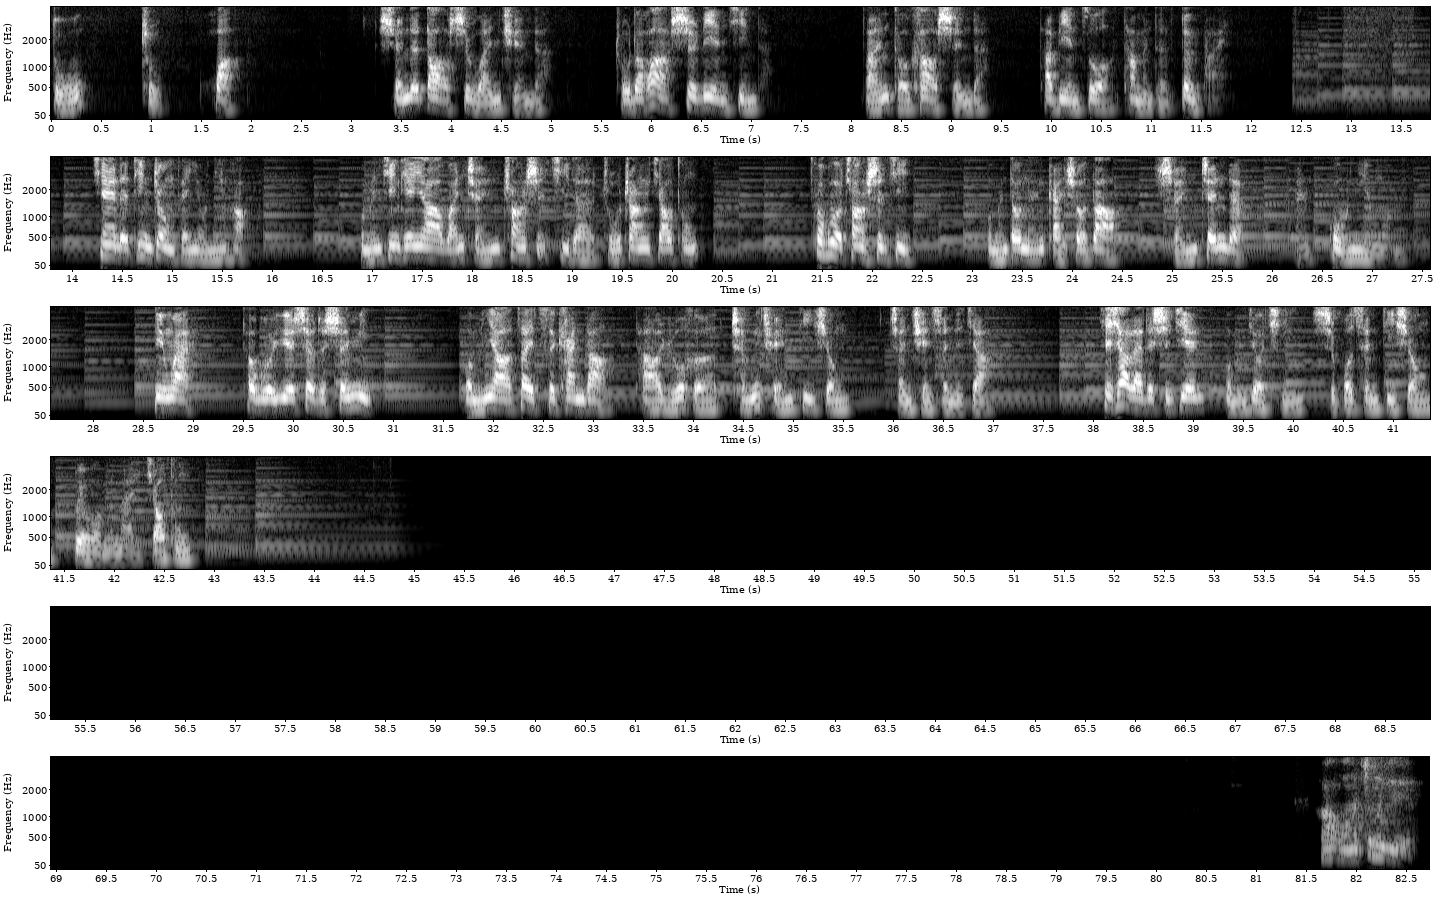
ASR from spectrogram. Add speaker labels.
Speaker 1: 读、主、话。神的道是完全的，主的话是炼净的。凡投靠神的，他便做他们的盾牌。亲爱的听众朋友，您好，我们今天要完成创世纪的逐章交通。透过创世纪，我们都能感受到神真的很顾念我们。另外，透过约瑟的生命，我们要再次看到他如何成全弟兄，成全神的家。接下来的时间，我们就请史伯成弟兄为我们来交通。
Speaker 2: 好，我们终于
